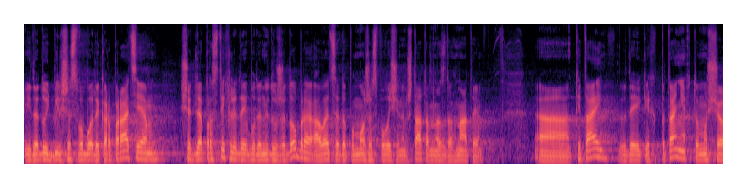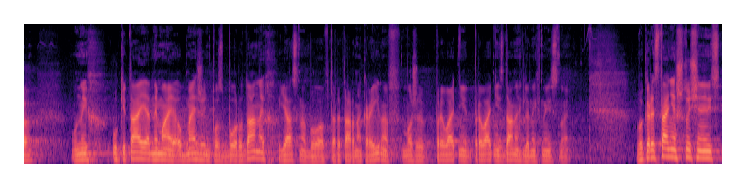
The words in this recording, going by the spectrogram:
і дадуть більше свободи корпораціям, що для простих людей буде не дуже добре, але це допоможе Сполученим Штатам наздогнати е, Китай в деяких питаннях, тому що у них у Китаї немає обмежень по збору даних, ясно, бо авторитарна країна може приватні, приватність даних для них не існує. Використання штучних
